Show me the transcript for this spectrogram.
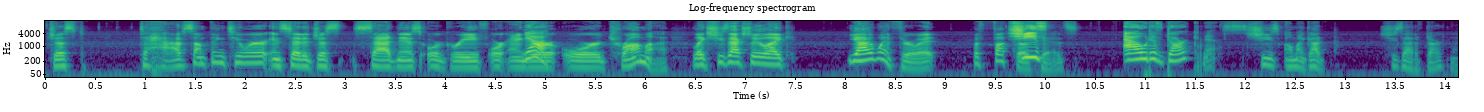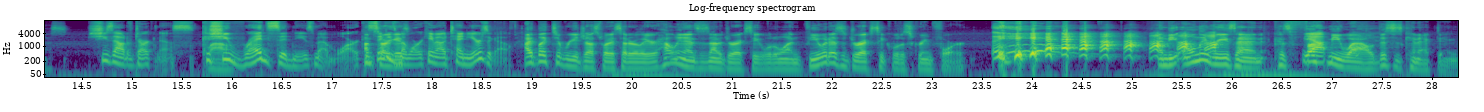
just to have something to her instead of just sadness or grief or anger Yeah. or trauma. Like she's actually like, yeah, I went through it, but fuck those She's- kids. out of darkness She's oh my god, she's out of darkness. She's out of darkness because she read sidney's memoir because sidney's guys. memoir came out 10 years ago I'd like to readjust what I said earlier. Halloween Ends is not a direct sequel to one. View it as a direct sequel to Scream 4. yeah. and the only reason, because fuck Yeah. me, wow, this is connecting.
